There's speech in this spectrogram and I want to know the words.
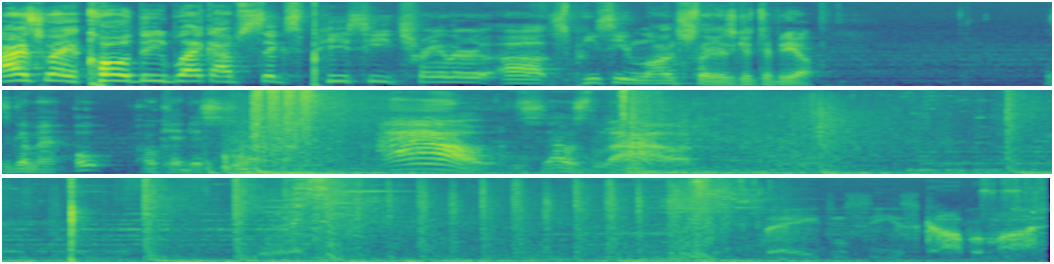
All right, so like Call of Duty Black Ops 6 PC trailer, uh, PC launch trailer. Let's get the video. Let's go, man. Oh, okay, this is. Uh, ow, that was loud. The agency is compromised.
